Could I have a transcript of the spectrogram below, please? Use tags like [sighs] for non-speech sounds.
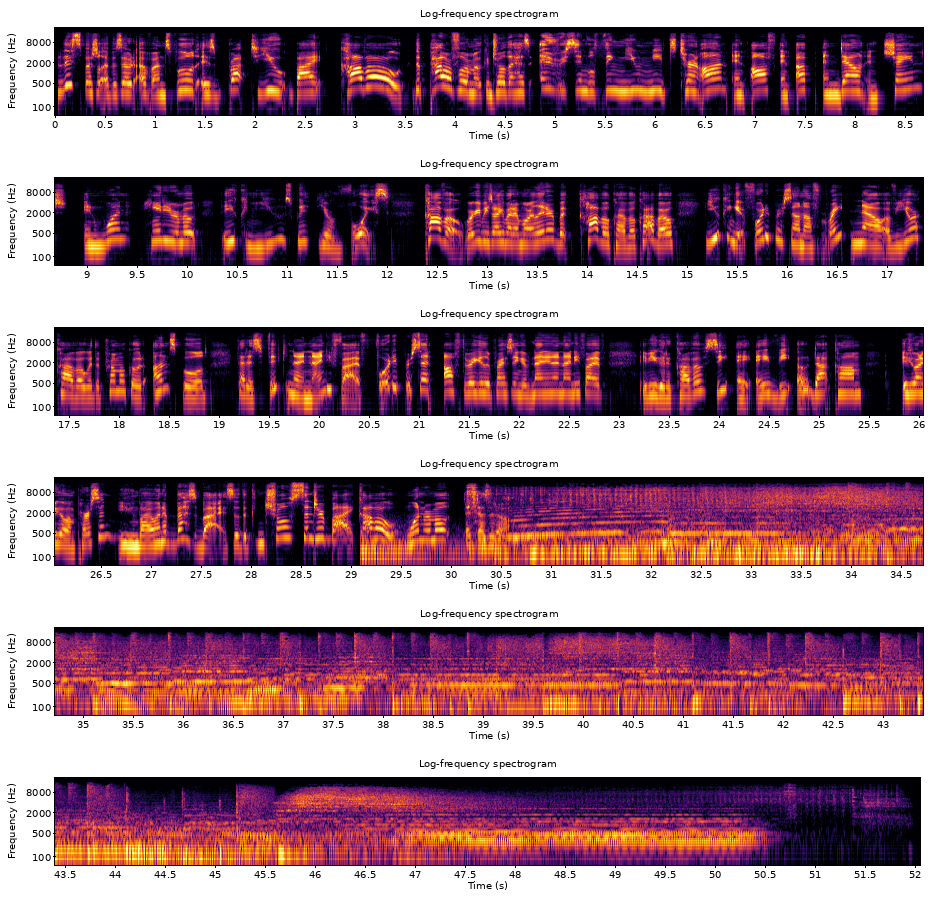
This special episode of Unspooled is brought to you by Caavo, the powerful remote control that has every single thing you need to turn on and off and up and down and change in one handy remote that you can use with your voice. Caavo, we're going to be talking about it more later, but Caavo, Caavo, Caavo, you can get 40% off right now of your Caavo with the promo code UNSPOOLED. That is $59.95, 40% off the regular pricing of $99.95 if you go to Caavo, C-A-A-V-O dot com. If you want to go in person, you can buy one at Best Buy. So the Control Center by Caavo, one remote that does it all.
